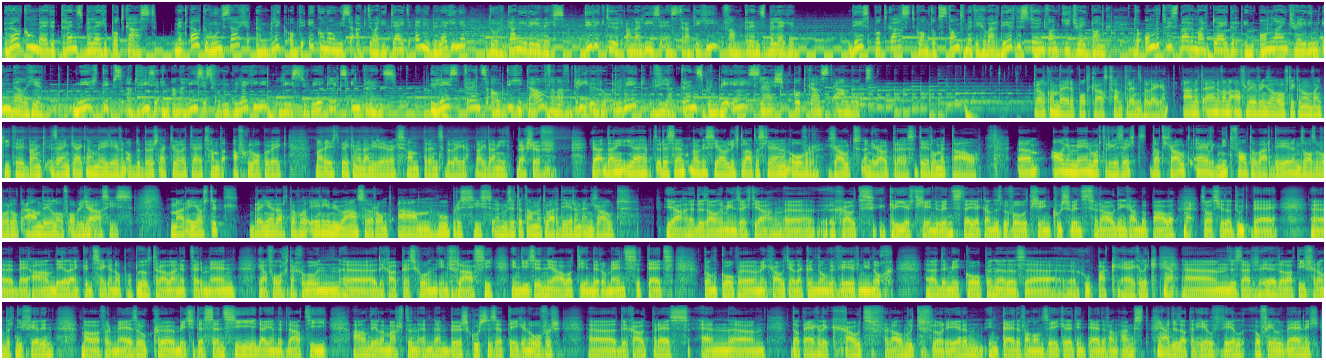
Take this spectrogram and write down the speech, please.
Welkom bij de Trends Beleggen podcast. Met elke woensdag een blik op de economische actualiteit en uw beleggingen door Danny Reewegs, directeur analyse en strategie van Trends Beleggen. Deze podcast kwam tot stand met de gewaardeerde steun van Keytrade Bank, de onbetwistbare marktleider in online trading in België. Meer tips, adviezen en analyses voor uw beleggingen leest u wekelijks in Trends. U leest Trends al digitaal vanaf 3 euro per week via trends.be/slash podcastaanbod. Welkom bij de podcast van Trends Beleggen. Aan het einde van de aflevering zal hoofdeconoom van Keytrade Bank zijn kijk nog meegeven op de beursactualiteit van de afgelopen week. Maar eerst spreken we Danny Reewegs van Trends Beleggen. Dag Danny. Dag chef. Ja, Danny, jij hebt recent nog eens jouw licht laten schijnen over goud en de goudprijs, het edelmetaal. Um, algemeen wordt er gezegd dat goud eigenlijk niet valt te waarderen, zoals bijvoorbeeld aandelen of obligaties. Maar in jouw stuk breng je daar toch wel enige nuance rond aan. Hoe precies en hoe zit het dan met waarderen en goud? Ja, dus algemeen zegt ja, uh, goud creëert geen winst. Hè. Je kan dus bijvoorbeeld geen koers-winstverhouding gaan bepalen, zoals je dat doet bij, uh, bij aandelen. En kunt zeggen op, op ultralange termijn ja, volgt dat gewoon uh, de goudprijs gewoon inflatie. In die zin, ja, wat die in de Romeinse tijd kon kopen met goud, ja, dat kun je ongeveer nu nog ermee kopen. Hè. Dat is een goed pak eigenlijk. Ja. Um, dus daar relatief verandert niet veel in. Maar voor mij is ook uh, een beetje de essentie dat je inderdaad die aandelenmarkten en, en beurskoersen zet tegenover de goudprijs. En um, dat eigenlijk goud vooral moet floreren in tijden van onzekerheid, in tijden van angst. Ja. Dus dat er heel veel of heel weinig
